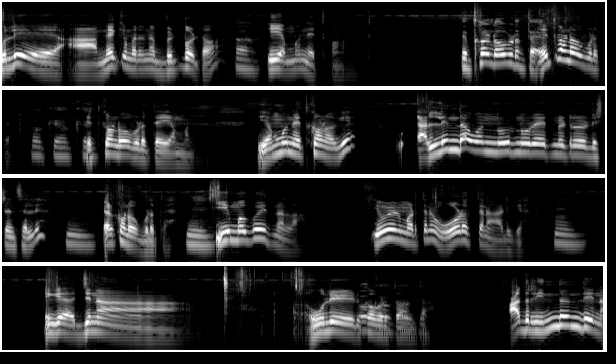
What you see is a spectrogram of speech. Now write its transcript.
ಹುಲಿ ಆ ಮೇಕೆ ಮರಿನ ಬಿಟ್ಬಿಟ್ಟು ಈ ಅಮ್ಮನ ಎತ್ಕೊಂಡು ಎತ್ಕೊಂಡು ಹೋಗ್ಬಿಡುತ್ತೆ? ಎತ್ಕೊಂಡು ಹೋಗ್ಬಿಡುತ್ತೆ. ಓಕೆ ಓಕೆ ಎತ್ಕೊಂಡು ಹೋಗ್ಬಿಡುತ್ತೆ ಈ ಯಮ್ಮನ ಈ ಅಮ್ಮನ ಎತ್ಕೊಂಡು ಹೋಗಿ ಅಲ್ಲಿಂದ ಒಂದು ನೂರು ನೂರೈವತ್ತು ಮೀಟರ್ ಡಿಸ್ಟೆನ್ಸ್ ಅಲ್ಲಿ ಎಳ್ಕೊಂಡು ಹೋಗ್ಬಿಡುತ್ತೆ. ಈ ಮಗು ಇದ್ನಲ್ಲ ಇವನೇನು ಮಾಡ್ತಾನೆ? ಓಡೋಗ್ತಾನೆ ಹಾಡಿಗೆ. ಹೀಗೆ ಅಜ್ಜಿನ ಹುಲಿ ಹಿಡ್ಕೊಬಿಡ್ತು ಅಂತ. ಆದ್ರೆ ಹಿಂದಿನ ದಿನ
